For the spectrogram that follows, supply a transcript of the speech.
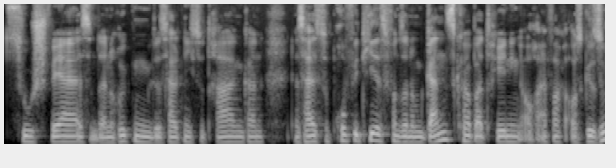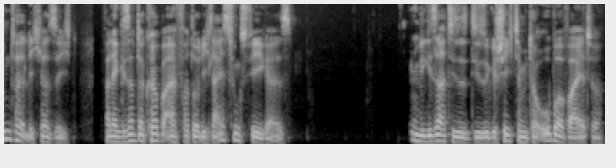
zu schwer ist und dein Rücken das halt nicht so tragen kann. Das heißt, du profitierst von so einem Ganzkörpertraining auch einfach aus gesundheitlicher Sicht, weil dein gesamter Körper einfach deutlich leistungsfähiger ist. Wie gesagt, diese, diese Geschichte mit der Oberweite,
